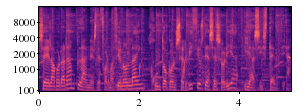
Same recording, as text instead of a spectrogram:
se elaborarán planes de formación online junto con servicios de asesoría y asistencia.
